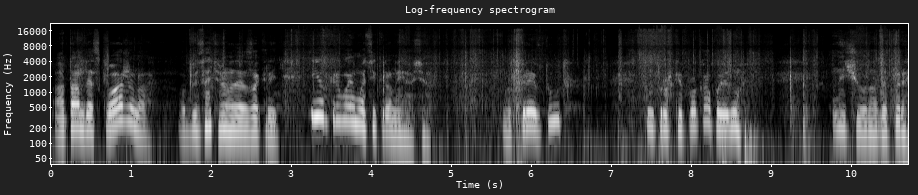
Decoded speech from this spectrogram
А там, де скважина, обов'язково треба закрити. І відкриваємо ці крани. Ось. Відкрив тут. Тут трошки прокапує, ну нічого треба пере,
